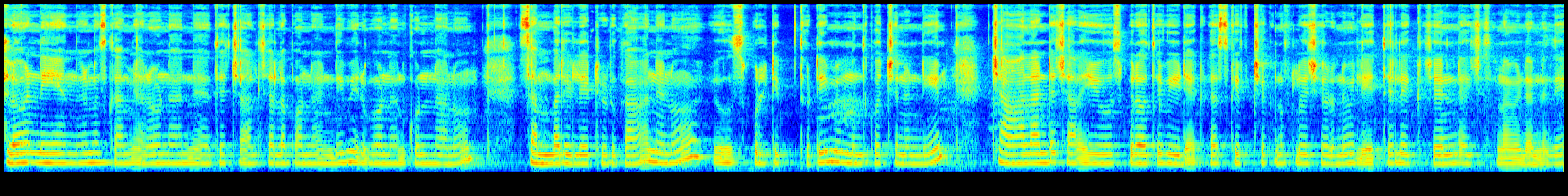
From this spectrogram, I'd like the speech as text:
హలో అండి అందరూ నమస్కారం. ఎలా ఉన్నారు? నేనైతే చాలా చాలా బాగున్నానండి. మీరు బాగున్నానుకున్నాను సమ్మర్ రిలేటెడ్గా నేను యూస్ఫుల్ టిప్ తోటి మేము ముందుకు వచ్చానండి. చాలా అంటే చాలా యూస్ఫుల్ అవుతాయి వీడియో ఎక్కడ స్కిప్ చేయకుండా ఫ్లో చేయడం వీళ్ళైతే లైక్ చేయండి లైక్ చేస్తున్నా వీడియో అనేది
